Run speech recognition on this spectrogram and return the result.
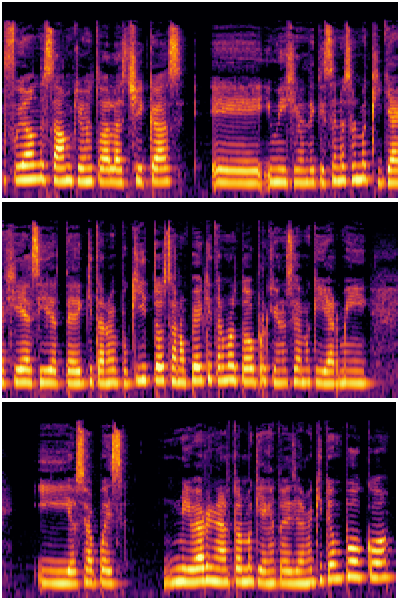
fui a donde estaban maquillando todas las chicas eh, y me dijeron de que ese no es el maquillaje, así de, de quitarme poquito, o sea, no podía quitarme todo porque yo no sé maquillarme y, y, o sea, pues me iba a arruinar todo el maquillaje, entonces ya me quité un poco,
